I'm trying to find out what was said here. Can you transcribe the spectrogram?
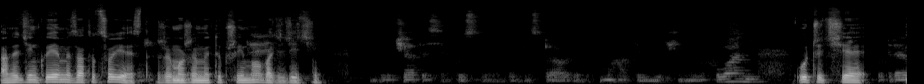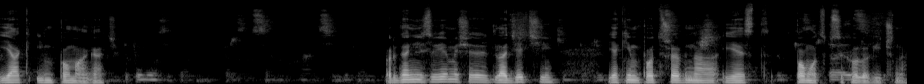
Ale dziękujemy za to, co jest, że możemy tu przyjmować dzieci. Uczyć się, jak im pomagać. Organizujemy się dla dzieci, jakim potrzebna jest pomoc psychologiczna.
